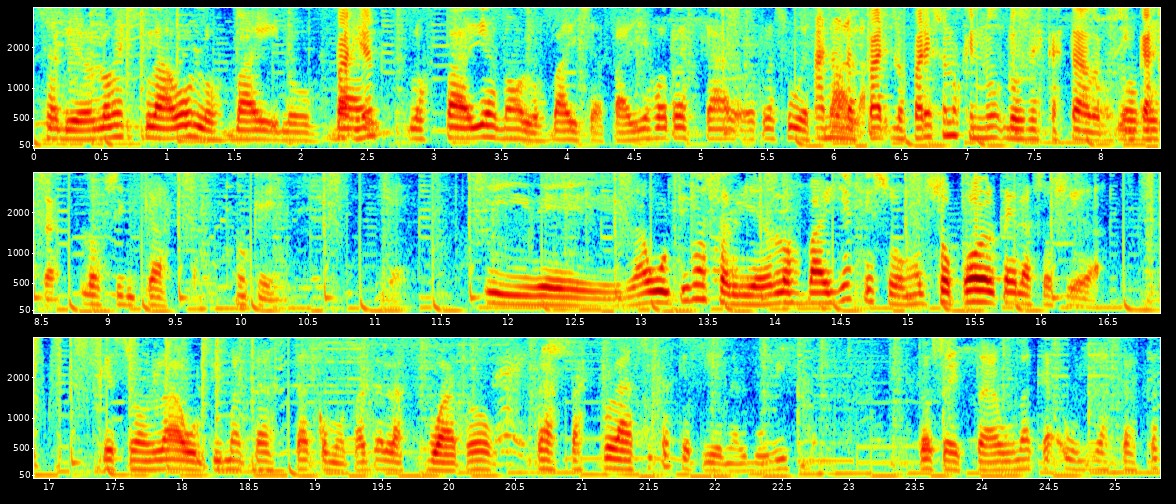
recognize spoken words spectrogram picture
salieron los esclavos, los bai, los bai- los parias, no, los baisas, parias otra escala, otra Ah, subescala. no, los, par- los pares son los que no, los descastados, los sin de- casta. Los sin casta. Ok. Y de la última salieron los baisas, que son el soporte de la sociedad, que son la última casta como tal de las cuatro castas clásicas que tiene el budismo. Entonces está una, ca- un- las castas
